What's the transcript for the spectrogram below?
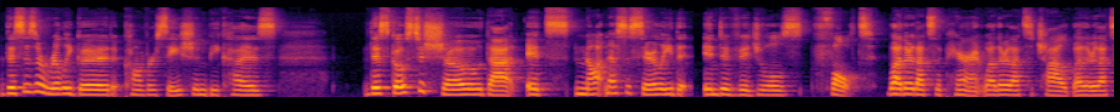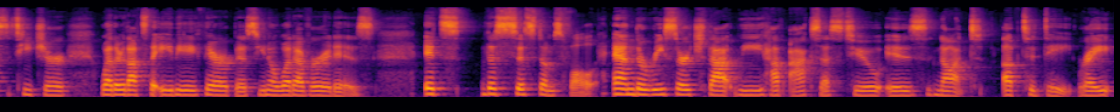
this is a really good conversation because this goes to show that it's not necessarily the individual's fault, whether that's the parent, whether that's the child, whether that's the teacher, whether that's the ABA therapist, you know, whatever it is. It's the system's fault. And the research that we have access to is not up to date, right?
